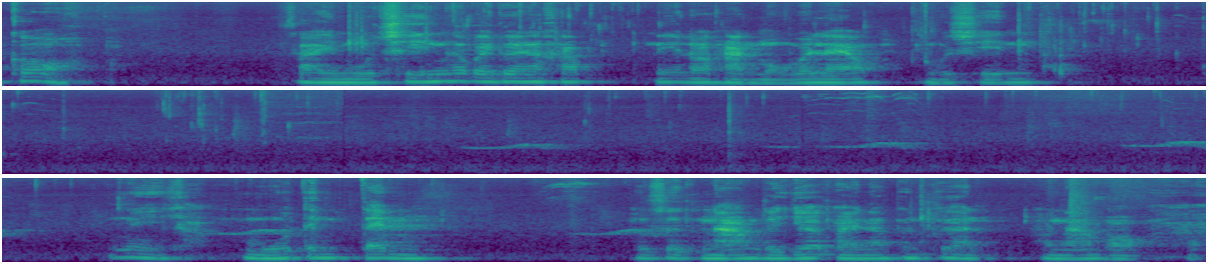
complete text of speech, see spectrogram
แล้วก็ใส่หมูชิ้นเข้าไปด้วยนะครับ นี่เราหั่นหมูไว้แล้ว หมูชิ้น นี่ครับ หมูเต็มเต็มรู้สึกน้ำจะเยอะไปนะเพื่อนๆ เอาน้ำออกนะครับ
